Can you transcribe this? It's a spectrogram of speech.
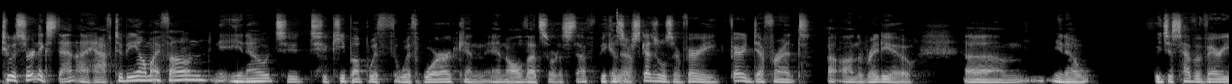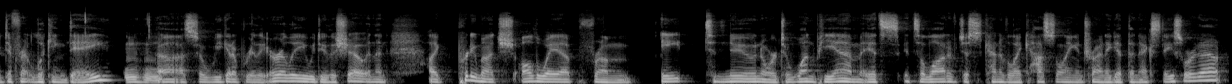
to a certain extent, I have to be on my phone, you know, to to keep up with with work and and all that sort of stuff because yeah. our schedules are very very different uh, on the radio. Um, you know, we just have a very different looking day. Mm-hmm. Uh, so we get up really early, we do the show, and then like pretty much all the way up from eight to noon or to 1 p.m. It's it's a lot of just kind of like hustling and trying to get the next day sorted out.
